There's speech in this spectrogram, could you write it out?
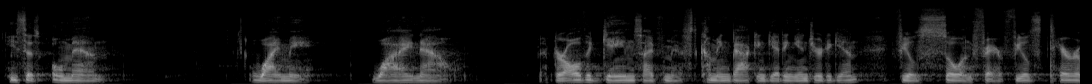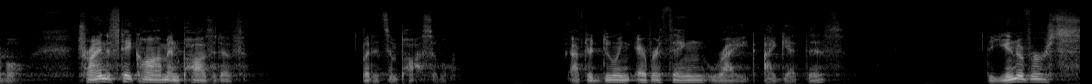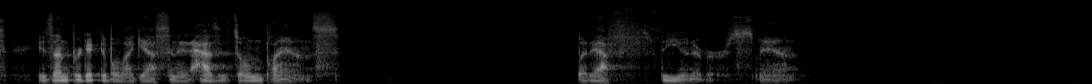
He says, Oh man, why me? Why now? After all the games I've missed, coming back and getting injured again feels so unfair, feels terrible. Trying to stay calm and positive, but it's impossible. After doing everything right, I get this. The universe is unpredictable, I guess, and it has its own plans. But F the universe, man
